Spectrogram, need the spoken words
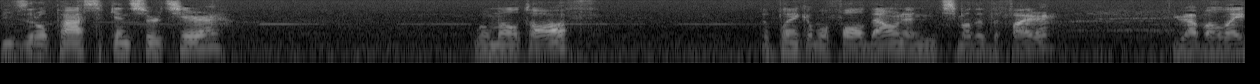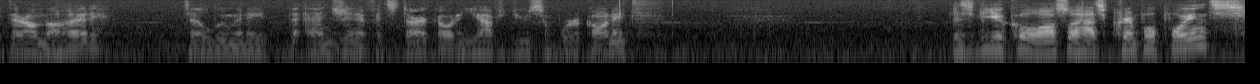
these little plastic inserts here will melt off. The blanket will fall down and smother the fire. You have a light there on the hood to illuminate the engine if it's dark out and you have to do some work on it. This vehicle also has crumple points.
